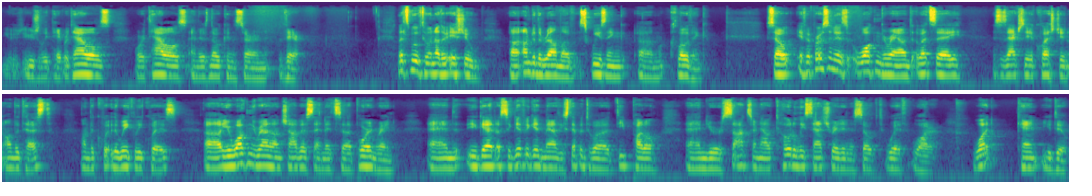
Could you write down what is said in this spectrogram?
usually paper towels or towels, and there's no concern there. Let's move to another issue uh, under the realm of squeezing um, clothing. So, if a person is walking around, let's say this is actually a question on the test, on the, qu- the weekly quiz, uh, you're walking around on Shabbos and it's uh, pouring rain, and you get a significant amount, you step into a deep puddle, and your socks are now totally saturated and soaked with water. What can you do?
